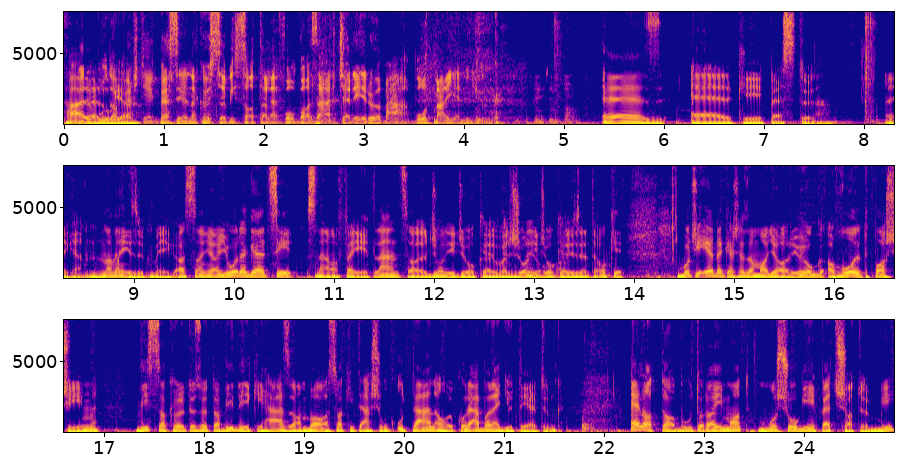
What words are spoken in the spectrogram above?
Halleluja. budapestiek beszélnek össze-vissza a telefonba az árcseréről, már volt már ilyen ügyünk. Ez elképesztő. Igen, na nézzük még. Azt mondja, jó reggelt, szétsznám a fejét lánccal, Jolly Joker, vagy Jolly Joker üzente. Oké. Okay. Bocsi, érdekes ez a magyar jog. A volt pasim visszaköltözött a vidéki házamba a szakításunk után, ahol korábban együtt éltünk. Eladta a bútoraimat, mosógépet, stb.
